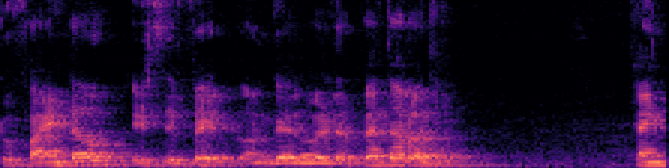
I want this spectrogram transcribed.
to find out its effect on gallbladder pathology. Thank you.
